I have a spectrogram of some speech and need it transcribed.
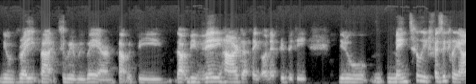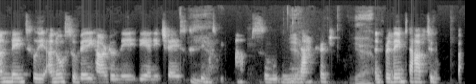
You know, right back to where we were. That would be that would be very hard. I think on everybody. You know, mentally, physically, and mentally, and also very hard on the, the NHS because they must be absolutely Yeah. knackered Yeah. and for them to have to go back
